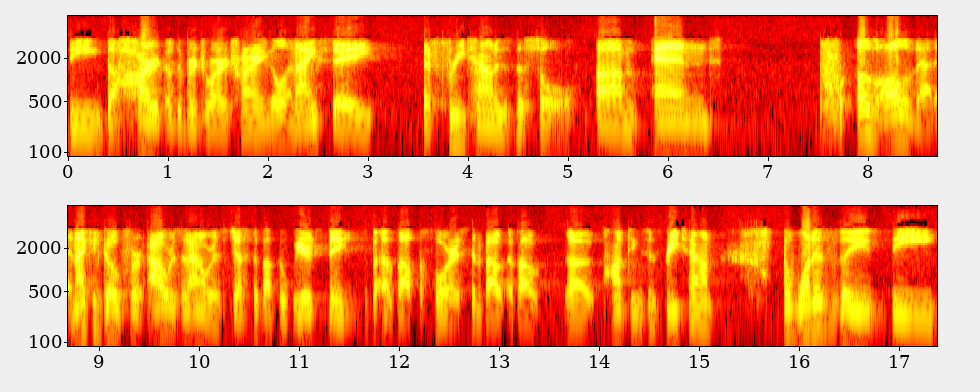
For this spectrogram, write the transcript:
the the heart of the Bridgewater Triangle, and I say that Freetown is the soul. Um, and of all of that, and I could go for hours and hours just about the weird things ab- about the forest and about about uh, hauntings in Freetown. But one of the the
